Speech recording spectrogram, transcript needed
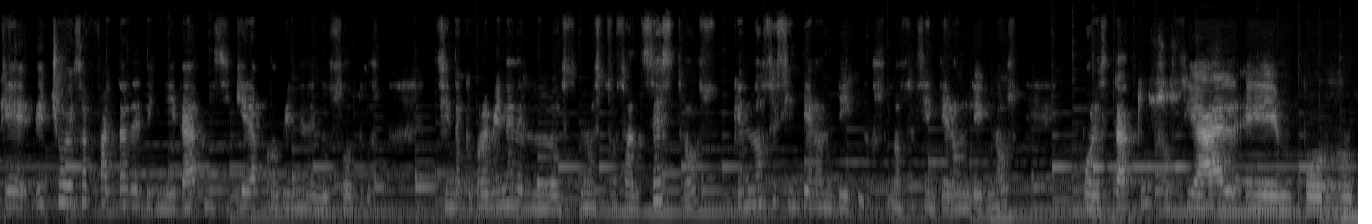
que de hecho esa falta de dignidad ni siquiera proviene de nosotros, sino que proviene de nuestros ancestros que no se sintieron dignos, no se sintieron dignos por estatus social, em, por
